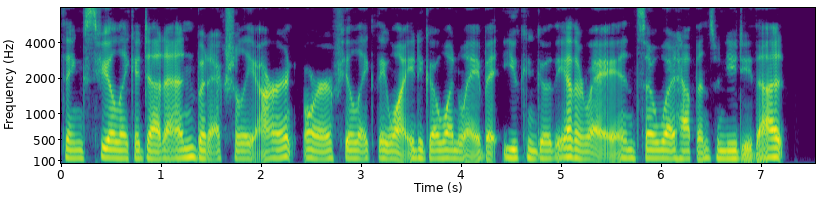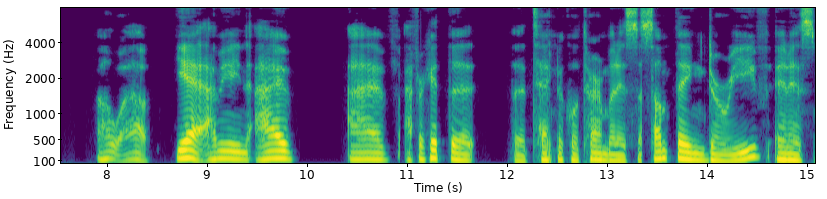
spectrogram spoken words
things feel like a dead end but actually aren't or feel like they want you to go one way but you can go the other way. And so what happens when you do that? Oh wow. Yeah i mean i've i've i forget the the technical term, but it's something derive, and it's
